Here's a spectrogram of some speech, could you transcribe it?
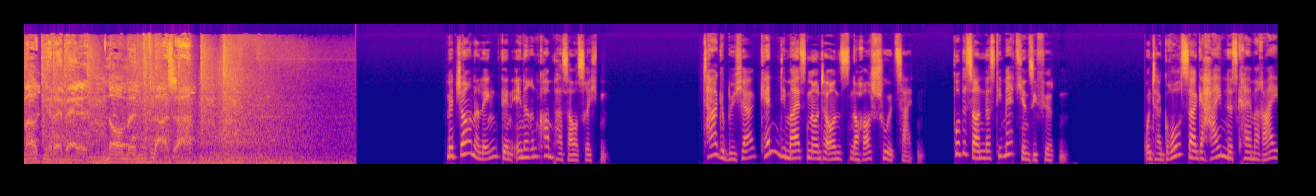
Markenrebell Norman Glaser. Mit Journaling den inneren Kompass ausrichten. Tagebücher kennen die meisten unter uns noch aus Schulzeiten, wo besonders die Mädchen sie führten. Unter großer Geheimniskrämerei,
